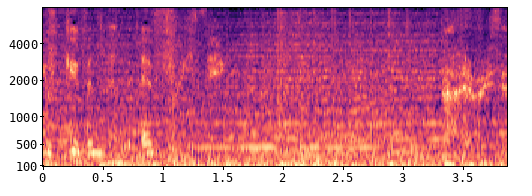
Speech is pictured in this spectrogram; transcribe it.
You've given them everything. Not everything.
